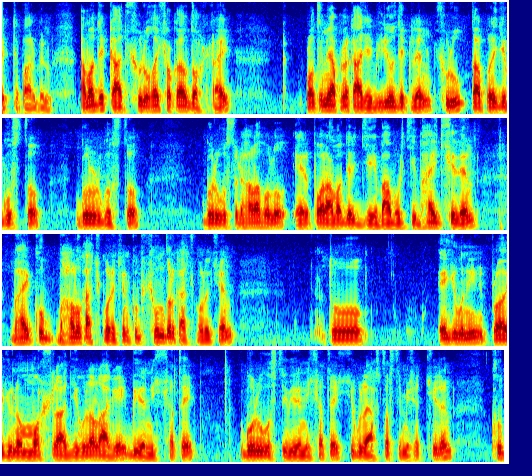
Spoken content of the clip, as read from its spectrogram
দেখতে পারবেন। আমাদের কাজ শুরু হয় সকাল দশটায়। প্রথমে আপনার কাজের ভিডিও দেখলেন শুরু, তারপরে যে গোস্ত, গরুর গোস্ত গরু গোস্ত ঢালা হলো। এরপর আমাদের যে বাবুর্চি ভাই ছিলেন, ভাই খুব ভালো কাজ করেছেন, খুব সুন্দর কাজ করেছেন। তো এই উনি প্রয়োজনীয় মশলা যেগুলো লাগে বিরিয়ানির সাথে গরু গোস্তি বিরিয়ানির সাথে, সেগুলো আস্তে আস্তে মেশাচ্ছিলেন। খুব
